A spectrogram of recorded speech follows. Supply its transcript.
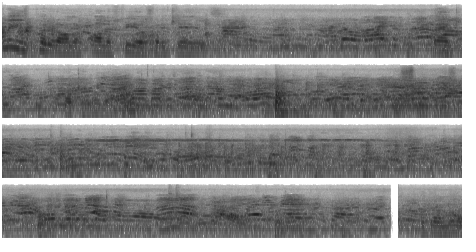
please put it on the on the field for the kids? Thank you. Okay, bye But they know.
